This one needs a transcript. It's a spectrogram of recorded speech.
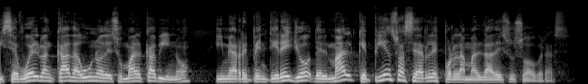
y se vuelvan cada uno de su mal camino, y me arrepentiré yo del mal que pienso hacerles por la maldad de sus obras.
